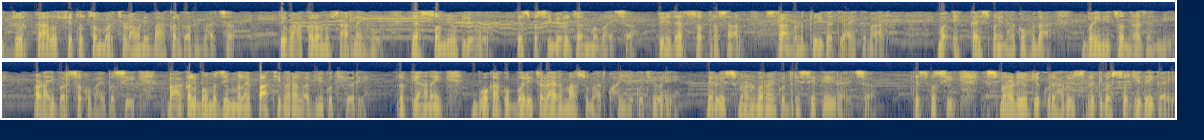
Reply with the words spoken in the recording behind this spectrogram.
एकजोर कालो सेतो चम्बर चढाउने भाकल गर्नुभएछ। त्यो भाकल अनुसार नै हो या संयोगले हो त्यसपछि मेरो जन्म भएछ दुई हजार सत्र साल श्रावण दुई गति आइतबार। म एक्काइस महिनाको हुँदा बहिनी चन्द्रा जन्मी अढाई वर्षको भएपछि भाकल बमोजिम मलाई पाथीभरा लगिएको थियो अरे र त्यहाँ नै बोकाको बलि चढाएर मासु भात खुवाइएको थियो अरे मेरो स्मरणमा रहेको दृश्य त्यही रहेछ। त्यसपछि स्मरणयोग्य कुराहरू स्मृतिमा सजिँदै गए।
